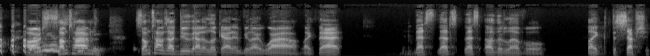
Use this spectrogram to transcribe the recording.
are sometimes tricky. sometimes I do got to look at it and be like, wow, like that. That's that's that's other level, like deception.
